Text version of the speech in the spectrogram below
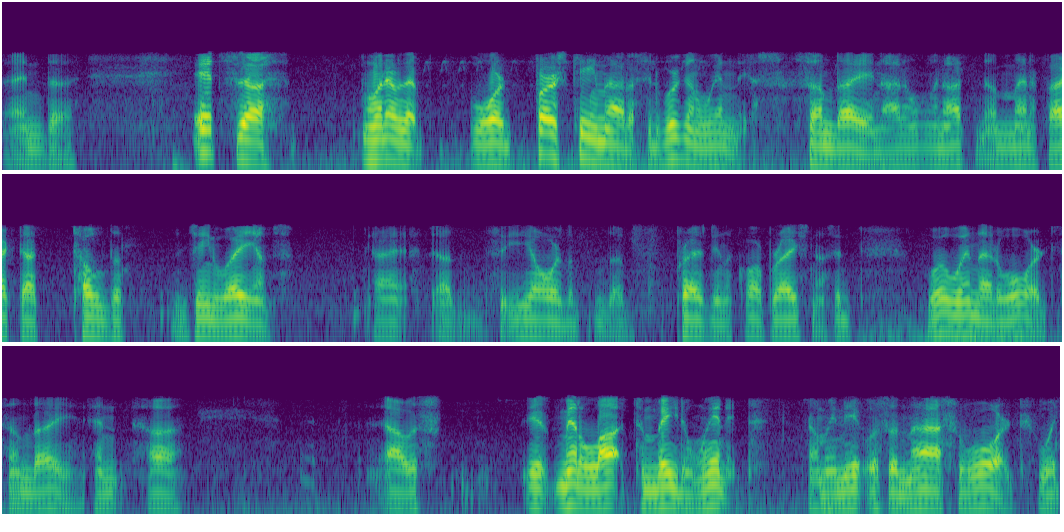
and uh, it's uh, whenever that award first came out, I said we're going to win this someday, and I don't. When I, as a matter of fact, I told the Gene Williams, uh, uh, CEO or the, the president of the corporation, I said we'll win that award someday. And uh, I was. It meant a lot to me to win it. I mean, it was a nice award, which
